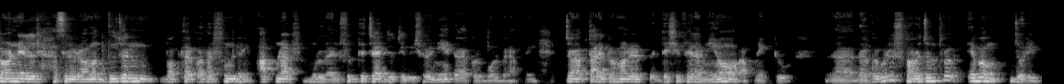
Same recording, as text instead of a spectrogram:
কর্নেল হাসিনুর রহমান দুজন বক্তার কথা শুনলেন। আপনার মূল্যায়ন শুনতে চাই। দুটি বিষয় নিয়ে দয়া করে বলবেন আপনি। জনাব তারেক রহমানের দেশে ফেরা নিয়েও আপনি একটু দয়া করে বলুন ষড়যন্ত্র এবং জরিপ।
